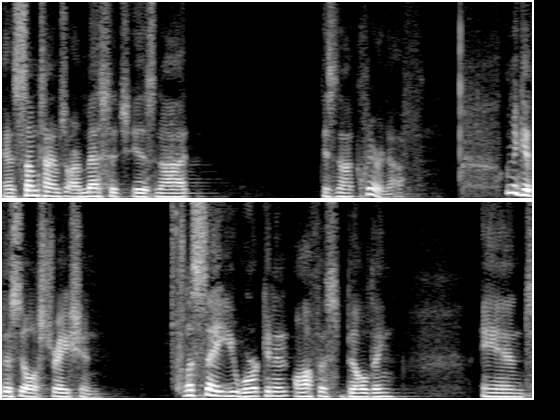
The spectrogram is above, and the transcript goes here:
And sometimes our message is not, is not clear enough. Let me give this illustration. Let's say you work in an office building, and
